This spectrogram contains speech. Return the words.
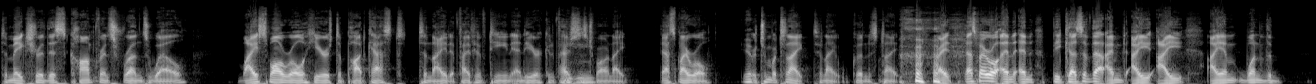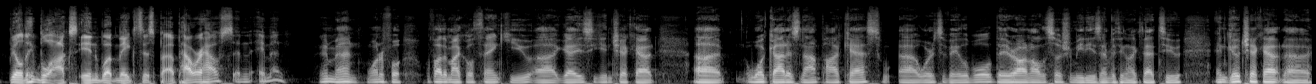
to make sure this conference runs well? My small role here is to podcast tonight at five fifteen and hear confessions tomorrow night. That's my role. Or tomorrow, tonight, tonight, goodness, tonight. right, that's my role, and and because of that, I'm I I I am one of the building blocks in what makes this a powerhouse. And amen. Amen. Wonderful. Well, Father Michael, thank you. Uh, guys, you can check out uh, What God Is Not podcast uh, where it's available. They're on all the social medias and everything like that too. And go check out uh,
